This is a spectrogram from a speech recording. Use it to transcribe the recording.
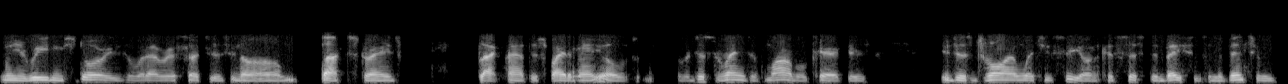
when you're reading stories or whatever, such as you know, um, Doctor Strange, Black Panther, Spider Man, you know, just a range of Marvel characters. You're just drawing what you see on a consistent basis, and eventually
